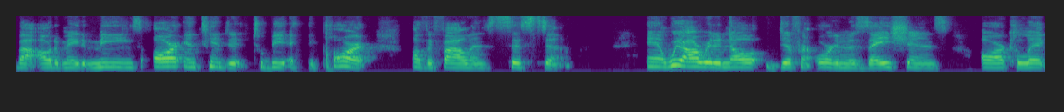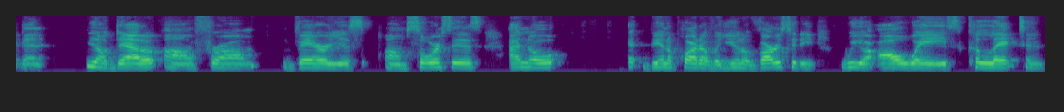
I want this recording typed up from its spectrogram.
by automated means, are intended to be a part of a filing system. And we already know different organizations are collecting, you know, data um, from various um, sources. I know eh, being a part of a university, we are always collecting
